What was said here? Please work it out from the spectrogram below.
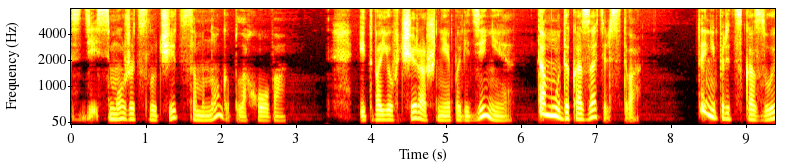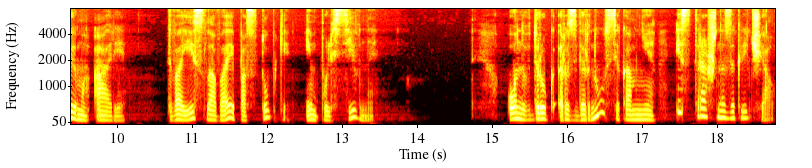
здесь может случиться много плохого. И твое вчерашнее поведение тому доказательство. Ты непредсказуема, Ари. Твои слова и поступки импульсивны. Он вдруг развернулся ко мне и страшно закричал.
